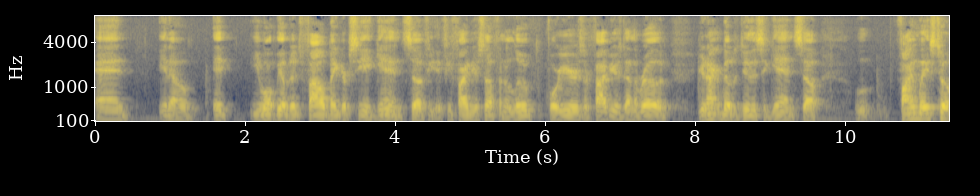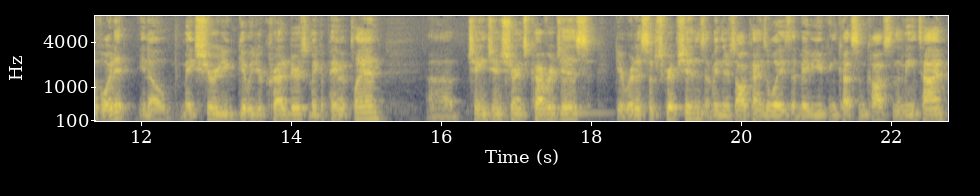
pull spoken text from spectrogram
And, you know, it you won't be able to file bankruptcy again. So if you, if you find yourself in a loop four years or five years down the road, you're not going to be able to do this again. So find ways to avoid it. You know, make sure you get with your creditors, make a payment plan, uh, change insurance coverages, get rid of subscriptions. I mean, there's all kinds of ways that maybe you can cut some costs in the meantime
